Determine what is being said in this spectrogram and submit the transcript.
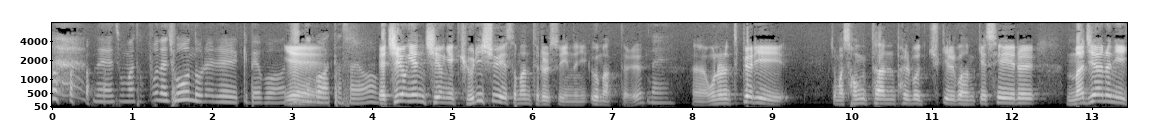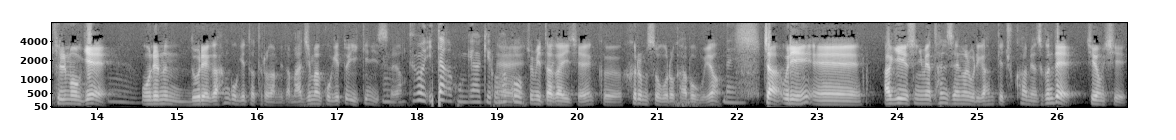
네 정말 덕분에 좋은 노래를 이렇게 매번 예. 듣는 것 같아서요. 네, 지영엔 지영의 교리쇼에서만 들을 수 있는 이 음악들 네. 어, 오늘은 특별히 정말 성탄 팔부 축일과 함께 새해를 맞이하는 이 길목에 올해는 노래가 한 곡이 더 들어갑니다. 마지막 곡이 또 있긴 있어요. 음, 그건 이따가 공개하기로 네, 하고 좀 이따가 이제 그 흐름 속으로 가보고요. 네. 자, 우리 에, 아기 예수님의 탄생을 우리가 함께 축하하면서 근데 지영 씨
